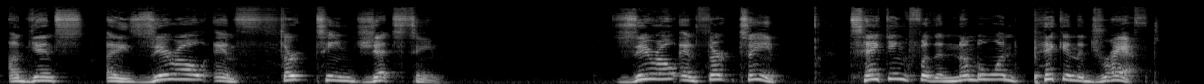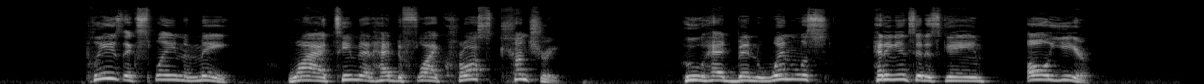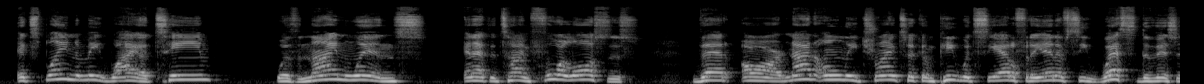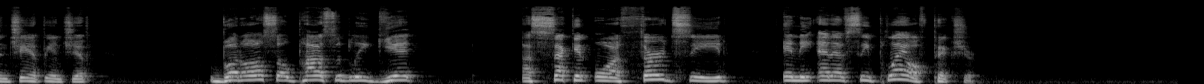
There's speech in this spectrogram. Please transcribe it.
against a zero and thirteen Jets team 0 and 13, tanking for the number one pick in the draft. Please explain to me why a team that had to fly cross country, who had been winless heading into this game all year, explain to me why a team with nine wins and at the time four losses that are not only trying to compete with Seattle for the NFC West Division Championship, but also possibly get a second or a third seed in the NFC playoff picture.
